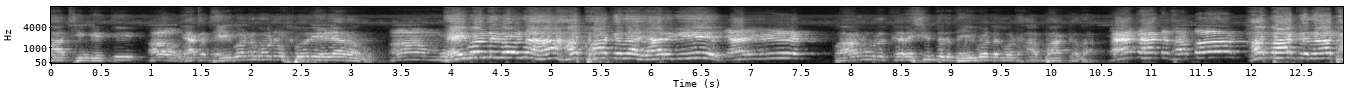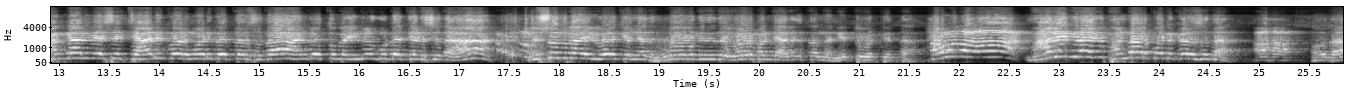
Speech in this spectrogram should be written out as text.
ಮಾತು ಹಿಂಗೈತಿ ಯಾಕ ಯಾಕ ದೈಗೊಂಡಗೌಡ ಸ್ಟೋರಿ ಹೇಳ್ಯಾರ ಅವರು? ಹಾ ಗೌಡ ಹಬ್ಬ ಹಾಕದ ಯಾರಿಗೆ? ಯಾರಿಗ್ರಿ ಪಾಣೂರು ದೈಗೊಂಡ ಗೌಡ ಹಬ್ಬ ಹಾಕದ. ಹಾಕದ ಬಂಗಾರ ದೇಶ ಚಾರಿಕೋರ್ ಮಡಿಕೋ ತರಿಸದ ಅಂಗಳು ತುಂಬ ಇಂಗಳು ಗುಡ್ಡ ಜಡಿಸಿದ. ವಿಶ್ವದ ಬಾಯಿ ಏಳು ಕೆಲೆ ಅದು ಹೂವ ಒಗದಿದ್ದ ಏಳು ಬಂಡೆ ಅಲಗ ತಂದ ನಿಟ್ಟು ಹೊಟ್ಟಿದ್ದ ಹೌದಾ? ಮಾಲಿಂಗರಾಯ ಭಂಡಾರ ಕೊಟ್ಟು ಕಳಿಸದ. ಹೌದಾ?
